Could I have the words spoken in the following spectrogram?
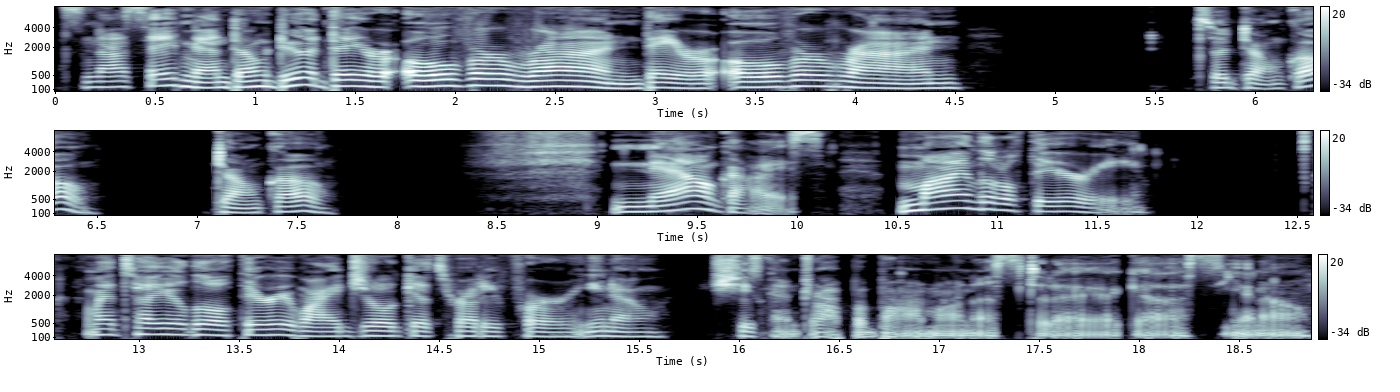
It's not safe, man. Don't do it. They are overrun. They are overrun. So don't go. Don't go. Now, guys, my little theory. I'm going to tell you a little theory why Jill gets ready for, you know, she's going to drop a bomb on us today, I guess, you know.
